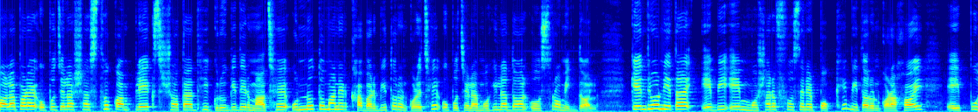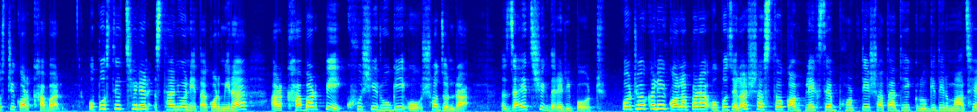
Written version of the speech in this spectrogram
কলাপাড়ায় উপজেলা স্বাস্থ্য কমপ্লেক্স শতাধিক রোগীদের মাঝে উন্নত মানের খাবার বিতরণ করেছে উপজেলা মহিলা দল ও শ্রমিক দল। কেন্দ্রীয় নেতা এ বি এম মোশাররফ হোসেনের পক্ষে বিতরণ করা হয় এই পুষ্টিকর খাবার। উপস্থিত ছিলেন স্থানীয় নেতাকর্মীরা আর খাবার পেয়ে খুশি রোগী ও স্বজনরা। জাহিদ শিকদারের রিপোর্ট। পটুয়াখালী কলাপাড়া উপজেলা স্বাস্থ্য কমপ্লেক্সে ভর্তি শতাধিক রোগীদের মাঝে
